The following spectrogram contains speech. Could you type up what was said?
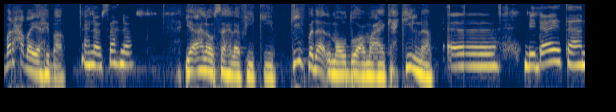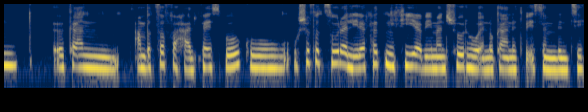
مرحبا يا هبة. أهلا وسهلا. يا أهلا وسهلا فيكي. كيف بدأ الموضوع معك؟ احكي لنا. أه بداية كان عم بتصفح على الفيسبوك وشفت صورة اللي لفتني فيها بمنشور هو إنه كانت باسم بنتي.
